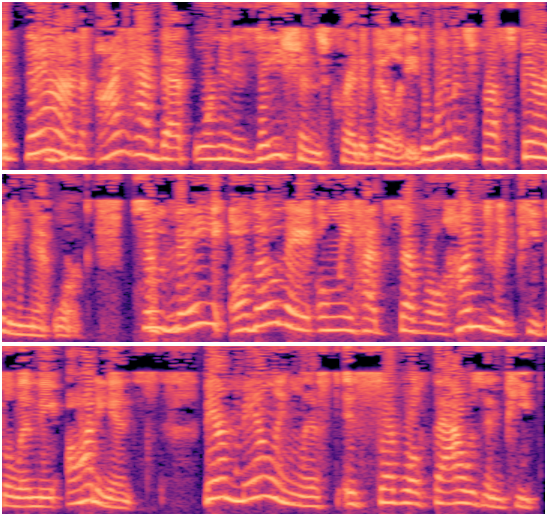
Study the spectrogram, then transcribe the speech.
but then mm-hmm. I had that organization's credibility, the Women's Prosperity Network. So mm-hmm. they, although they only had several hundred people in the audience, their mailing list is several thousand people.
